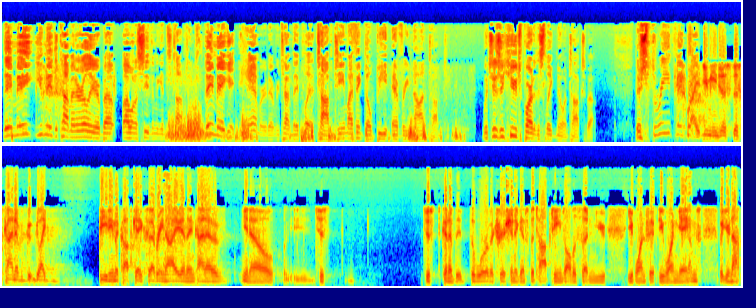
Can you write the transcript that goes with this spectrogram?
They may. You made the comment earlier about I want to see them against top teams. They may get hammered every time they play a top team. I think they'll beat every non-top team, which is a huge part of this league. No one talks about. There's three things. Right. You mean just just kind of like beating the cupcakes every night, and then kind of you know just just kind of the, the war of attrition against the top teams. All of a sudden, you you've won 51 games, but you're not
